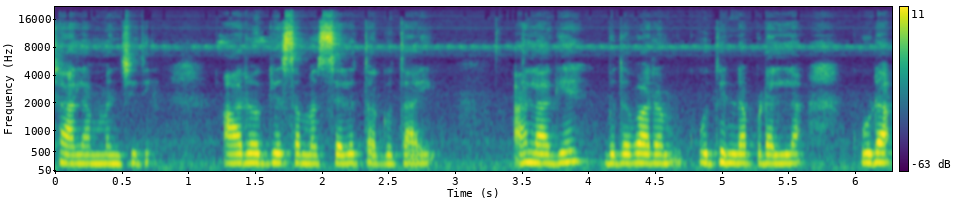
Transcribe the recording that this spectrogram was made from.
చాలా మంచిది. ఆరోగ్య సమస్యలు తగ్గుతాయి. అలాగే బుధవారం కుదిరినప్పుడల్లా కూడా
